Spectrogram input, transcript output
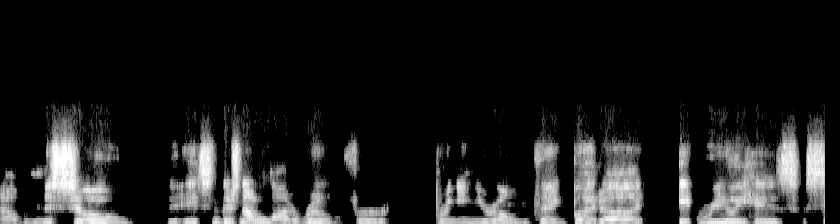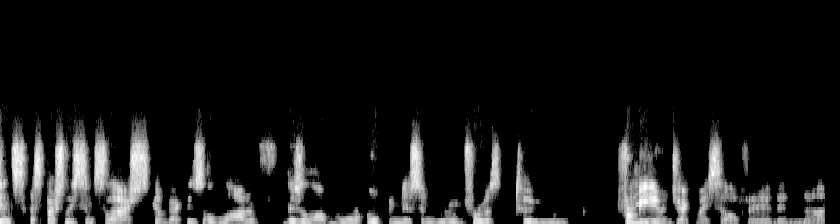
album this so it's there's not a lot of room for bringing your own thing but uh it really has since especially since slash has come back there's a lot of there's a lot more openness and room for us to for me to inject myself in and uh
